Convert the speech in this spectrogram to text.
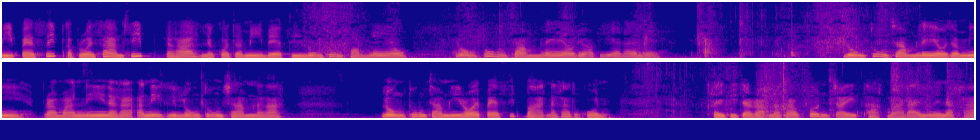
มี80กับ130นะคะ แล้วก็จะมีแบบที่ลงทุ่งความเร็วลงทุ่งช่ำแล้ว เดี๋ยวพี่แอได้เลย ลงทุ่งช่ำแล้วจะมีประมาณนี้นะคะ อันนี้คือลงทุ่งช่ำนะคะ ลงทุ่งช่ำนี่ร้อยแปดสิบบาทนะคะ ทุกคน ใครที่จะรับนะคะสนใจถักมาได้เลยนะคะ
